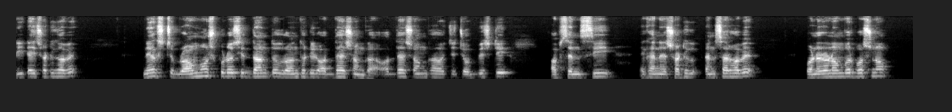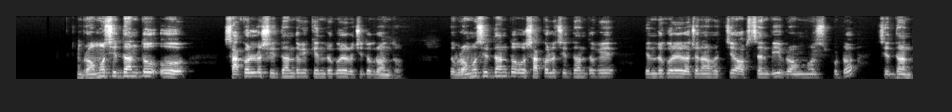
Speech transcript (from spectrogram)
ডিটাই সঠিক হবে। নেক্সট ব্রহ্মস্ফুট সিদ্ধান্ত গ্রন্থটির অধ্যায় সংখ্যা। অধ্যায় সংখ্যা হচ্ছে চব্বিশটি, অপশন সি এখানে সঠিক অ্যান্সার হবে। পনেরো নম্বর প্রশ্ন ব্রহ্ম সিদ্ধান্ত ও সাকল্য সিদ্ধান্তকে কেন্দ্র করে রচিত গ্রন্থ। তো ব্রহ্ম সিদ্ধান্ত ও সাকল্য সিদ্ধান্তকে কেন্দ্র করে রচনা হচ্ছে অপশন বি ব্রহ্মস্ফুট সিদ্ধান্ত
